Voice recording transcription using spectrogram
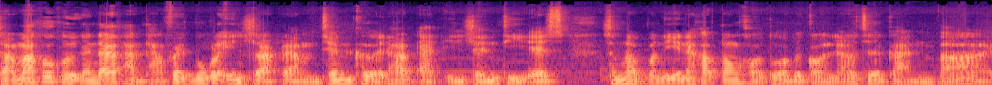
สามารถพูดคุยกันได้ผ่านทาง Facebook และ Instagram เช่นเคยนะครับ @incentts สำหรับวันนี้นะครับ ต้องขอตัวไปก่อนแล้วเจอกัน บาย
